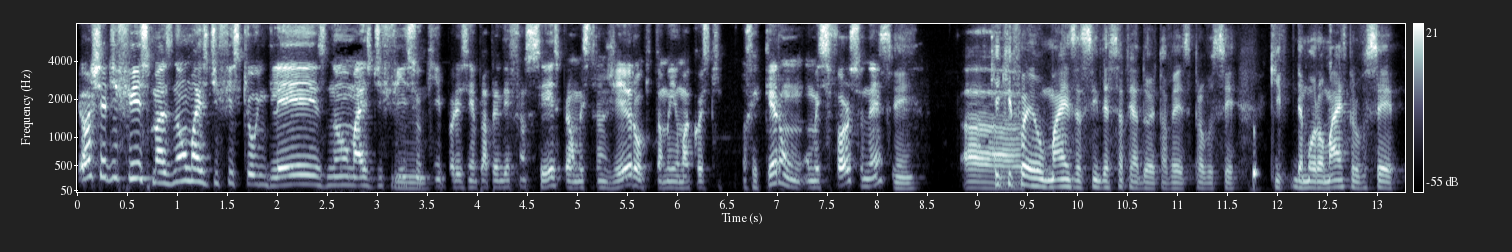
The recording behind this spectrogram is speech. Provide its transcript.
Eu achei difícil, mas não mais difícil que o inglês, não mais difícil hum. que, por exemplo, aprender francês para um estrangeiro, que também é uma coisa que requer um, um esforço, né? Sim. O uh... que, que, foi o mais assim desafiador, talvez, para você, que demorou mais para você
